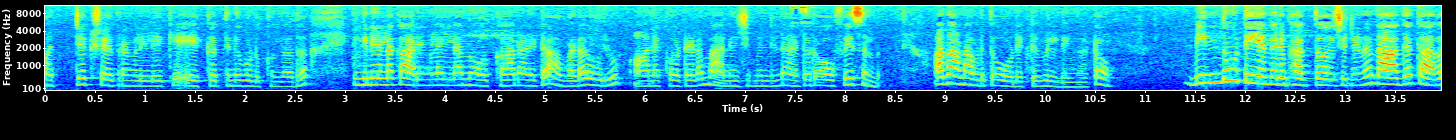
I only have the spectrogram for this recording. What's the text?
മറ്റ് ക്ഷേത്രങ്ങളിലേക്ക് ഏക്കത്തിന് കൊടുക്കുന്നത് ഇങ്ങനെയുള്ള കാര്യങ്ങളെല്ലാം നോക്കാനായിട്ട് അവിടെ ഒരു ആനക്കോട്ടയുടെ മാനേജ്മെന്റിനായിട്ട് ഒരു ഓഫീസ് ഉണ്ട് അതാണ് അവിടുത്തെ ഓഡിറ്റ് ബിൽഡിംഗ് കേട്ടോ. ബിന്ദു ടി എന്നൊരു ഭക്ത ചോദിച്ചിട്ടുണ്ട് നാഗക്കാവ്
